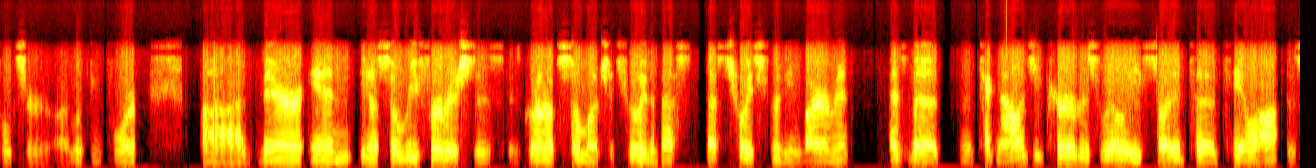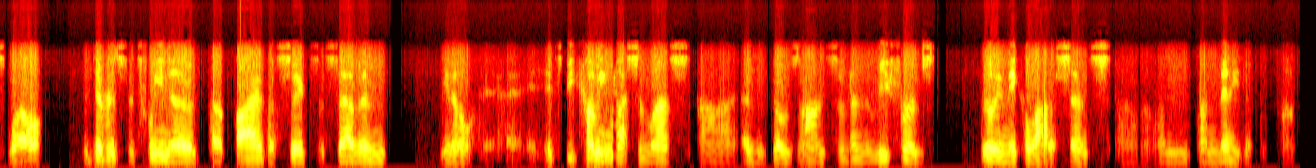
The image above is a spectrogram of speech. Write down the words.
folks are, are looking for. Uh, there and you know so refurbished has, has grown up so much. It's really the best best choice for the environment as the, the technology curve has really started to tail off as well, the difference between a, a five, a six, a seven, you know, it's becoming less and less uh, as it goes on. So then the refurbs really make a lot of sense uh, on, on many different fronts.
